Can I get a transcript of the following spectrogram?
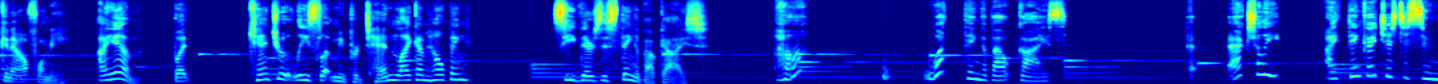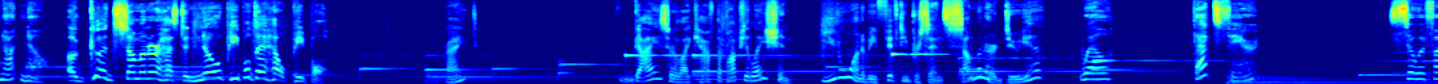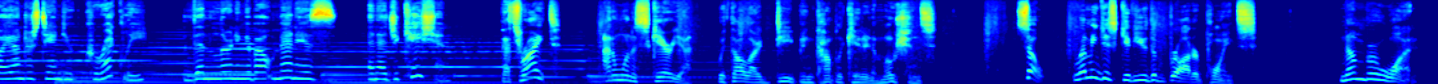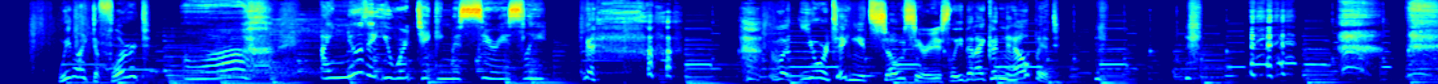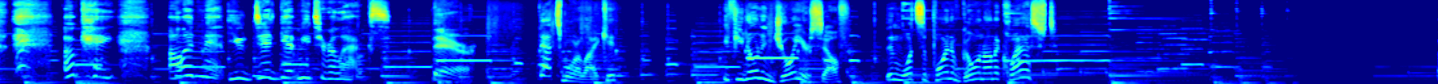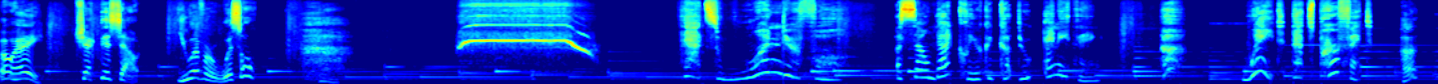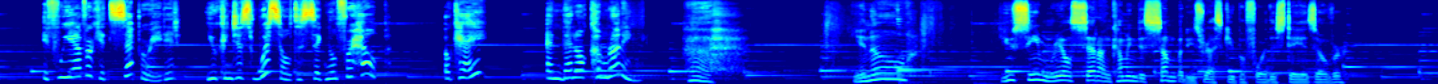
looking out for me. I am. But can't you at least let me pretend like I'm helping? See, there's this thing about guys. Huh? What thing about guys? Uh, actually, I think I just as soon not know. A good summoner has to know people to help people. Right? Guys are like half the population. You don't want to be 50% summoner, do you? Well, that's fair. So if I understand you correctly, then learning about men is an education. That's right. I don't want to scare you with all our deep and complicated emotions. So, let me just give you the broader points. Number one, we like to flirt. Uh, I knew that you weren't taking this seriously. but you were taking it so seriously that I couldn't help it. did get me to relax. There. That's more like it. If you don't enjoy yourself, then what's the point of going on a quest? Oh, hey, check this out. You ever whistle? That's wonderful! A sound that clear could cut through anything. Wait, that's perfect! Huh? If we ever get separated, you can just whistle to signal for help. Okay? And then I'll come running. you know, you seem real set on coming to somebody's rescue before this day is over.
